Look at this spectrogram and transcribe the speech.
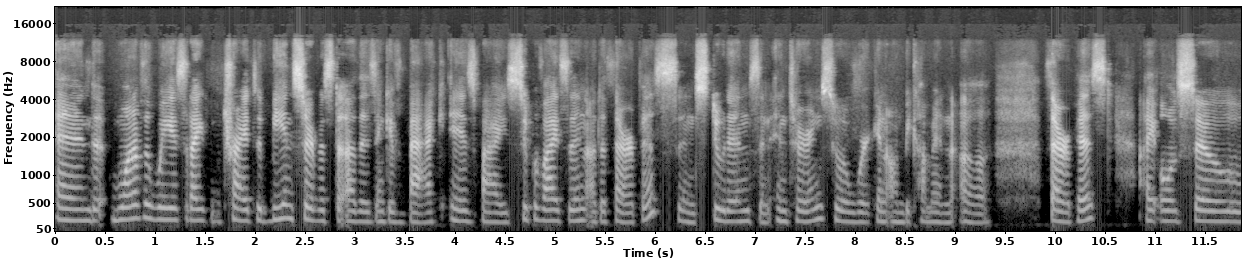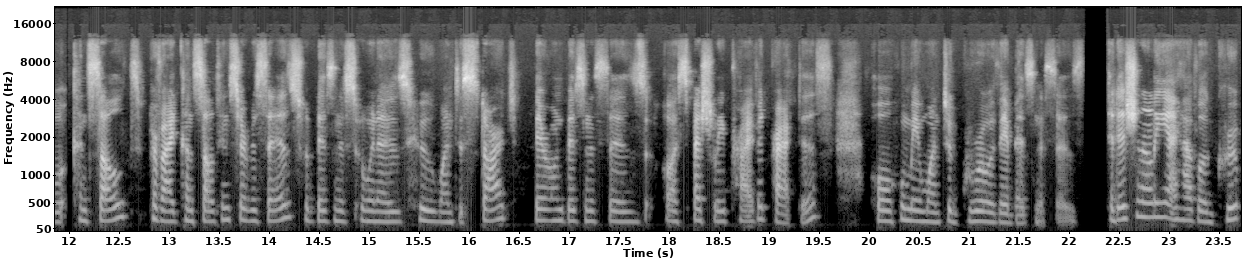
And one of the ways that I try to be in service to others and give back is by supervising other therapists and students and interns who are working on becoming a therapist. I also consult, provide consulting services for business owners who want to start their own businesses, or especially private practice, or who may want to grow their businesses. Additionally, I have a group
